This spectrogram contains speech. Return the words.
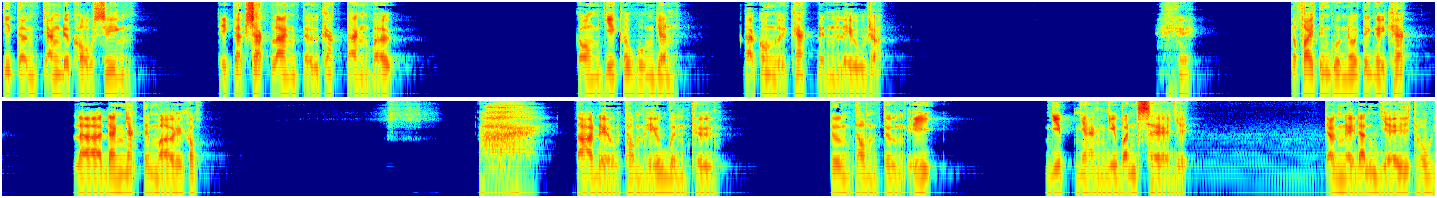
Chỉ cần chặn được Hồ Xuyên thì các sắc lan tự khắc tan vỡ. Còn việc ở quân doanh đã có người khác định liệu rồi. có phải tướng quân nói tới người khác là đang nhắc tới mợ hay không? À, ta đều thông hiểu bình thư. Tương thông tương ý. Nhịp nhàng như bánh xe vậy. Trận này đánh dễ thôi.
